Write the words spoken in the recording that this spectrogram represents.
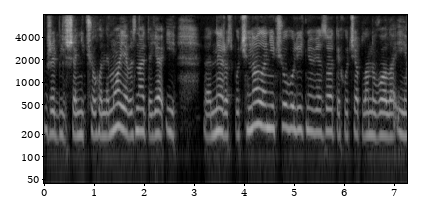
вже більше нічого немає. Ви знаєте, я і не розпочинала нічого літнього в'язати, хоча планувала і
